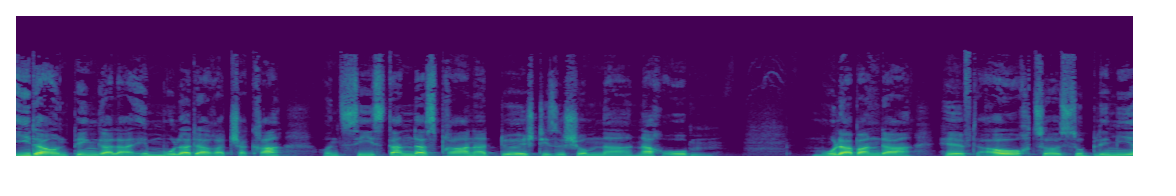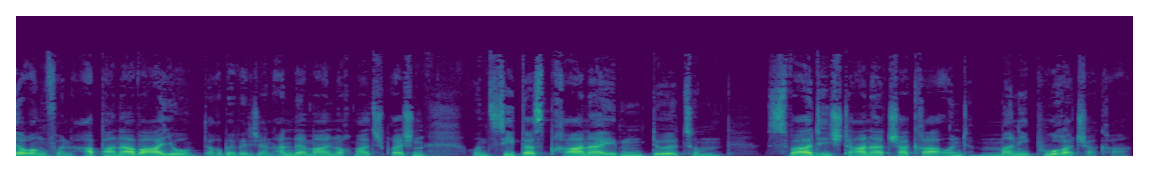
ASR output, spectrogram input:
Ida und Pingala im Muladhara Chakra und ziehst dann das Prana durch diese Shumna nach oben. Mula Bandha hilft auch zur Sublimierung von Apanavayu, darüber werde ich ein andermal nochmals sprechen, und zieht das Prana eben zum Svadhisthana Chakra und Manipura Chakra.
